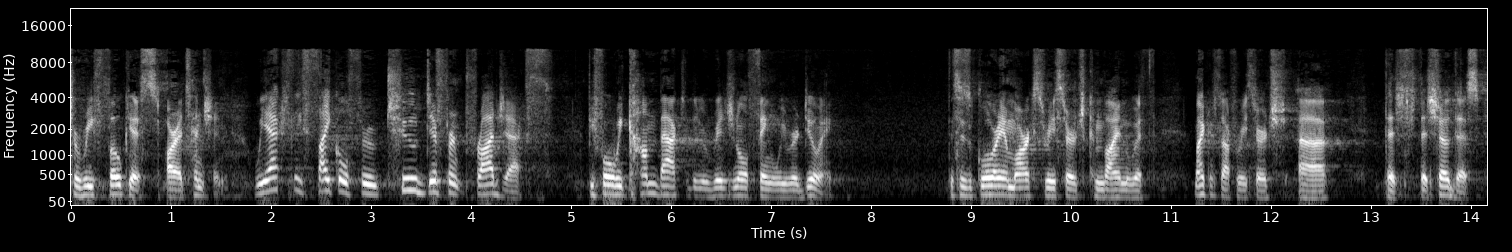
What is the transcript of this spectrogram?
to refocus our attention. We actually cycle through two different projects before we come back to the original thing we were doing. This is Gloria Mark's research combined with Microsoft research uh, that, that showed this.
